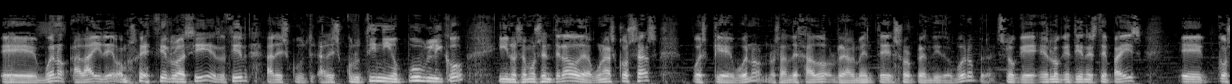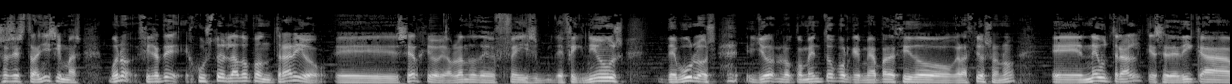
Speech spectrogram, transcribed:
eh, bueno, al aire, vamos a decirlo así, es decir, al, escrutinio público, y nos hemos enterado de algunas cosas, pues que, bueno, nos han dejado realmente sorprendidos. Bueno, pero es lo que es lo que tiene este país, eh, cosas extrañísimas. Bueno, fíjate, justo el lado contrario, eh, Sergio, hablando de Facebook de fake news, de bulos. Yo lo comento porque me ha parecido gracioso, ¿no? Eh, Neutral, que se dedica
